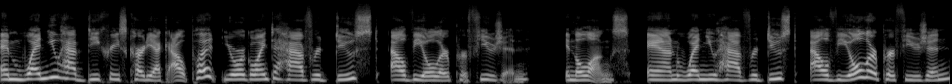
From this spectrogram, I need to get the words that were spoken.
and when you have decreased cardiac output, you're going to have reduced alveolar perfusion in the lungs. And when you have reduced alveolar perfusion,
